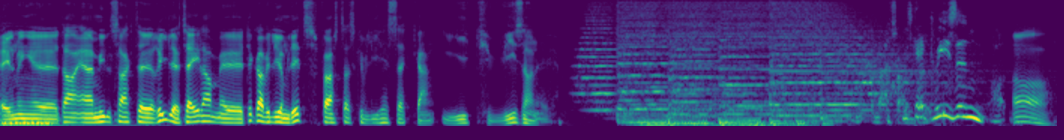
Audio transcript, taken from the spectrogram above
Elming, øh, der er mildt sagt øh, rigeligt at tale om. Øh, Det gør vi lige om lidt. Først der skal vi lige have sat gang i quizzerne. Vi skal have quizzen. Åh.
